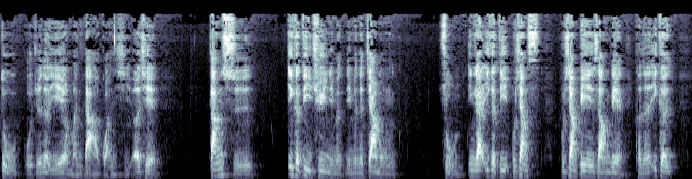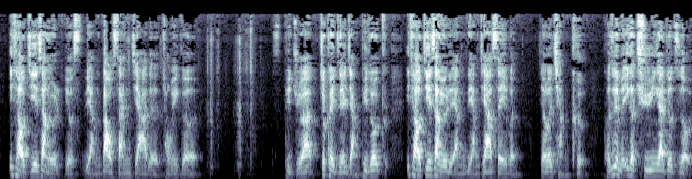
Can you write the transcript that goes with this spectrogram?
度，我觉得也有蛮大的关系。而且当时一个地区，你们你们的加盟主应该一个地，不像不像便利商店，可能一个一条街上有有两到三家的同一个，比如说就可以直接讲，譬如说一条街上有两两家 seven 就会抢客。可是你们一个区应该就只有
